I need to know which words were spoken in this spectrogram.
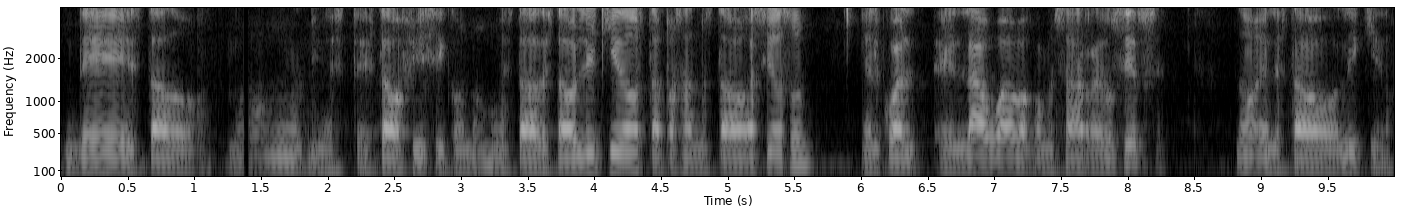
de estado, ¿no? este, estado físico, ¿no? un estado de estado líquido, está pasando a estado gaseoso, el cual el agua va a comenzar a reducirse, ¿no? el estado líquido.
